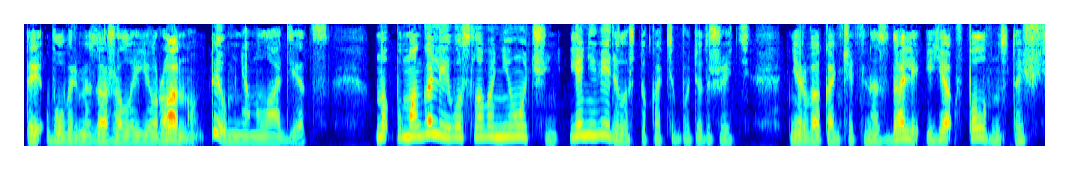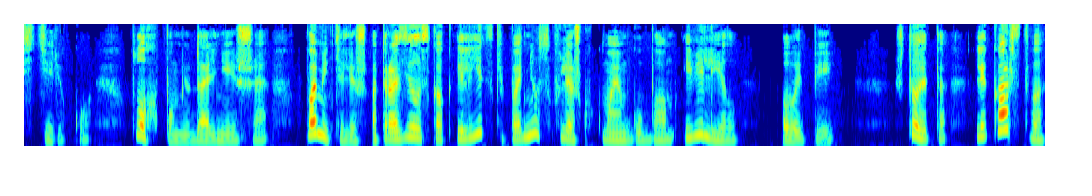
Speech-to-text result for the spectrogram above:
Ты вовремя зажала ее рану. Ты у меня молодец». Но помогали его слова не очень. Я не верила, что Катя будет жить. Нервы окончательно сдали, и я впала в настоящую истерику. Плохо помню дальнейшее. В памяти лишь отразилось, как Ильицкий поднес фляжку к моим губам и велел. «Выпей». «Что это? Лекарство?»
